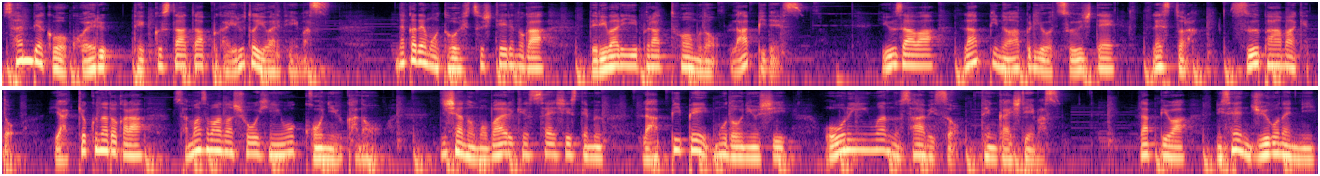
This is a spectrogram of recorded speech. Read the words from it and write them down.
300を超えるテックスタートアップがいると言われています。中でも突出しているのがデリバリープラットフォームの Rappi です。ユーザーは Rappi のアプリを通じてレストラン、スーパーマーケット、薬局などから様々な商品を購入可能。自社のモバイル決済システム RappiPay も導入し、オールインワンのサービスを展開しています。ラッピは2015年に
